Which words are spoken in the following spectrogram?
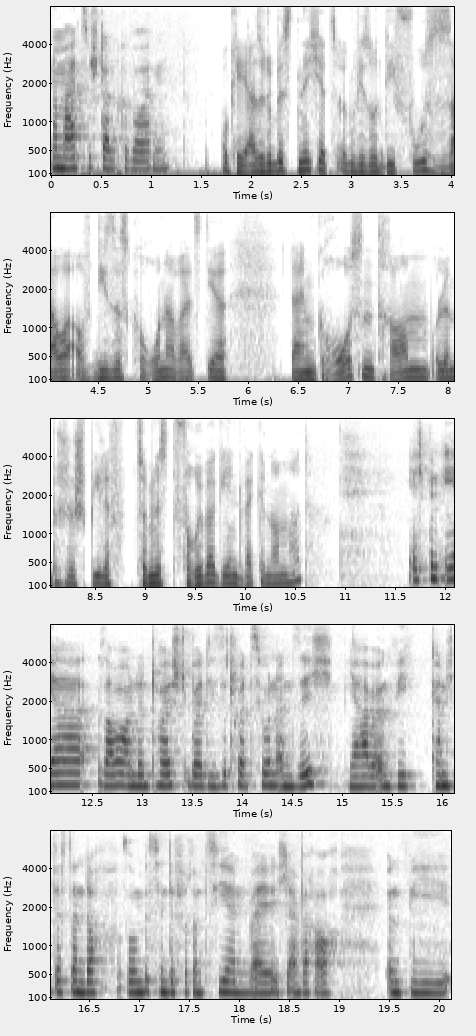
Normalzustand geworden. Okay, also du bist nicht jetzt irgendwie so diffus sauer auf dieses Corona, weil es dir deinen großen Traum Olympische Spiele zumindest vorübergehend weggenommen hat? Ja, ich bin eher sauer und enttäuscht über die Situation an sich. Ja, aber irgendwie kann ich das dann doch so ein bisschen differenzieren, weil ich einfach auch irgendwie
